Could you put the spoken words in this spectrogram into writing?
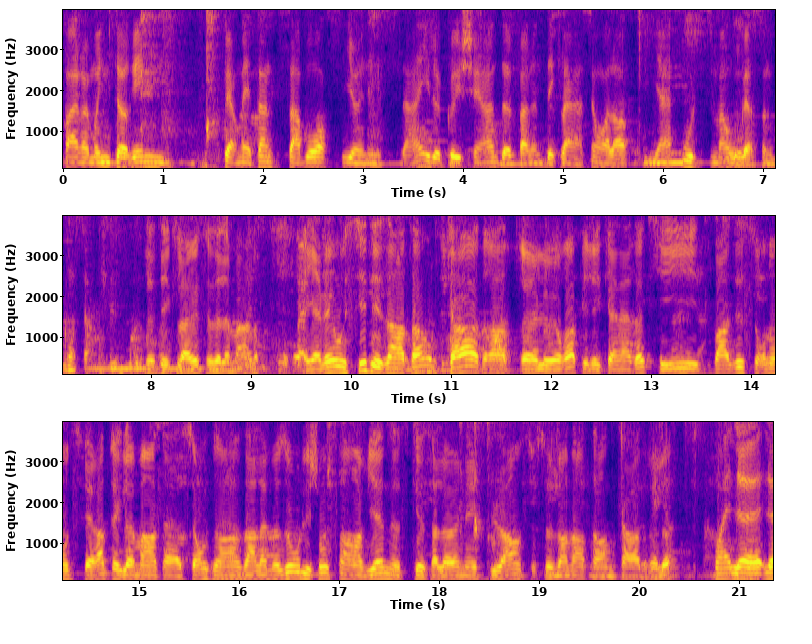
faire un monitoring permettant de savoir s'il y a un incident et le cas échéant de faire une déclaration à leurs clients, ultimement aux personnes concernées. De déclarer ces éléments-là. Il y avait aussi des ententes cadres entre l'Europe et le Canada qui basées sur nos différentes réglementations. Dans, dans la mesure où les choses s'en viennent, est-ce que ça a une influence sur ce genre d'entente cadre-là? Ouais, le, le,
